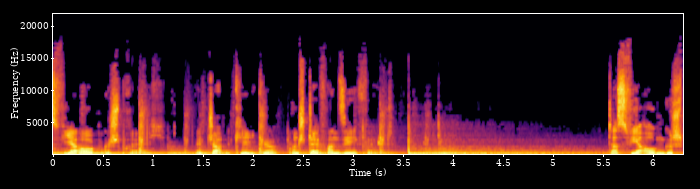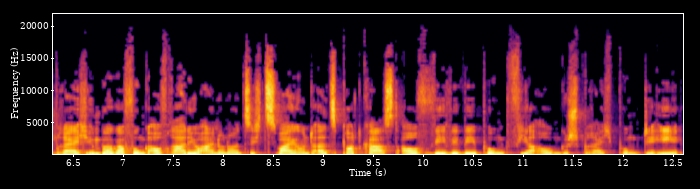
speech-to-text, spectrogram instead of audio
Das Vier-Augen-Gespräch mit Jan Keke und Stefan Seefeld. Das Vier-Augen-Gespräch im Bürgerfunk auf Radio 91.2 und als Podcast auf www.vieraugengespräch.de.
